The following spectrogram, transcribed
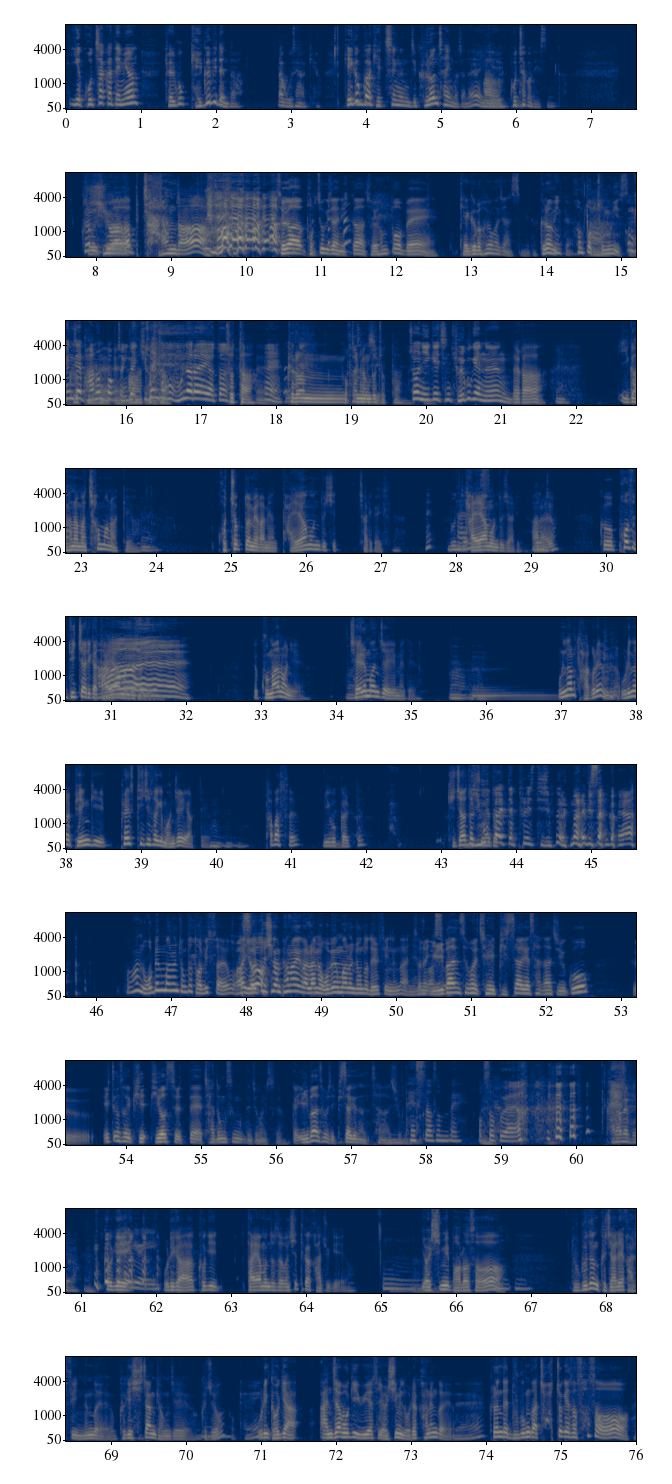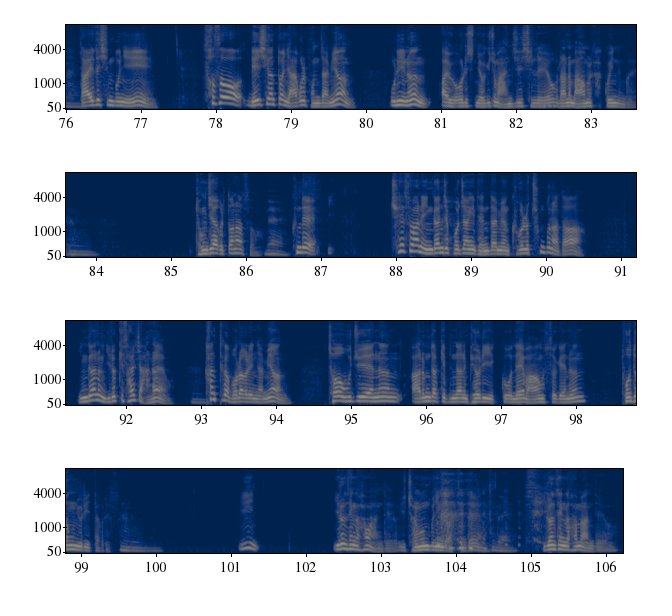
이게 고착화되면 결국 계급이 된다라고 생각해요. 계급과 계층은 이제 그런 차이인 거잖아요. 이게 아. 고착화돼 있으니까. 그럼 기화가 잘한다. 제가 법조기자니까 저희 헌법에 계급을 허용하지 않습니다. 그럼 그러니까요. 헌법 아, 조문이 있어요. 그럼 굉장히. 반헌법적. 네, 그러니까 아, 기본적으로 우리나라의 어떤 좋다. 예. 그런 법적 설명도. 좋다. 전 이게 진 결국에는 내가 음. 이거 하나만 첨언할게요. 음. 고척돔에 가면 다이아몬드 씨 자리가 있어요. 예? 뭔지 다이- 다이아몬드 자리 알아요? 그 포수 뒷자리가 아, 다이아몬드 예, 자리. 예, 예. 9만 원이에요. 제일 먼저 예매돼요. 음, 음, 음, 우리나라 다 그래요. 우리나라, 우리나라 비행기 프레스티지석이 먼저 예약돼요. 음, 음. 타봤어요? 미국 갈 때? 기자들 미국 중에도 갈때 프레스티지면 얼마나 비싼 거야? 한 500만 원 정도 더 비싸요. 아, 좋았어. 12시간 편하게 가려면 500만 원 정도 낼 수 있는 거 아니에요? 저는 좋았어. 일반석을 제일 비싸게 사가지고 그 1등석이 비, 비었을 때 자동 승급된 적은 있어요. 그러니까 일반석을 제일 비싸게 사, 사가지고. 됐어 선배. 없어 보여요. 가난해 보여. 거기 anyway. 우리가 거기 다이아몬드석은 시트가 가죽이에요. 음. 열심히 벌어서 음, 음. 누구든 그 자리에 갈 수 있는 거예요. 그게 시장 경제예요. 그죠? 오케이. 우린 거기 아- 앉아보기 위해서 열심히 노력하는 거예요. 네. 그런데 누군가 저쪽에서 서서 나이 드신 분이 서서 4시간 동안 야구를 본다면 우리는 아유 어르신 여기 좀 앉으실래요? 라는 마음을 갖고 있는 거예요. 음. 경제학을 떠나서. 네. 근데 이- 최소한의 인간적 보장이 된다면 그걸로 충분하다. 인간은 이렇게 살지 않아요. 칸트가 뭐라 그랬냐면 저 우주에는 아름답게 빛나는 별이 있고 내 마음 속에는 도덕률이 있다 그랬어요. 음. 이 이런 생각하면 안 돼요. 이 젊은 분인 것 같은데 네. 이런 생각하면 안 돼요.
